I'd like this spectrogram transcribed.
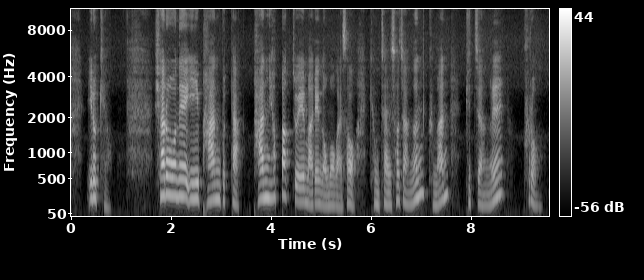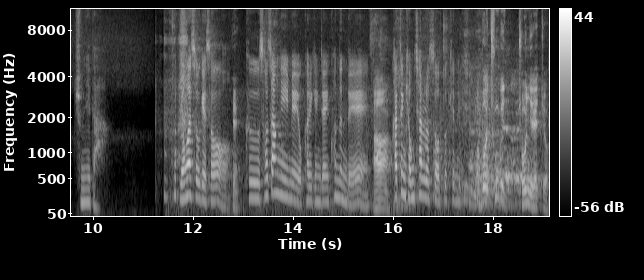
이렇게요. 샤론의 이 반부탁, 반협박조의 말에 넘어가서 경찰서장은 그만 빗장을 풀어줍니다. 영화 속에서 예. 그 서장님의 역할이 굉장히 컸는데 아, 같은 경찰로서 어떻게 느끼셨나요? 뭐 충분히 좋은 일 했죠.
